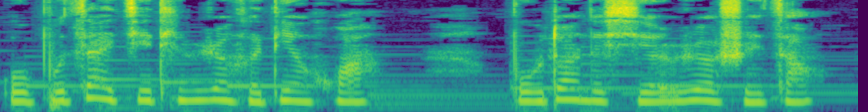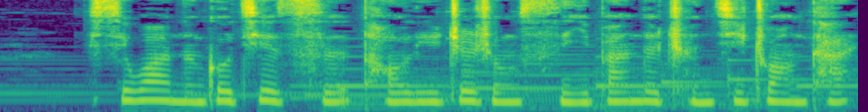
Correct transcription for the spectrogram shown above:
我不再接听任何电话，不断的洗热水澡，希望能够借此逃离这种死一般的沉寂状态。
